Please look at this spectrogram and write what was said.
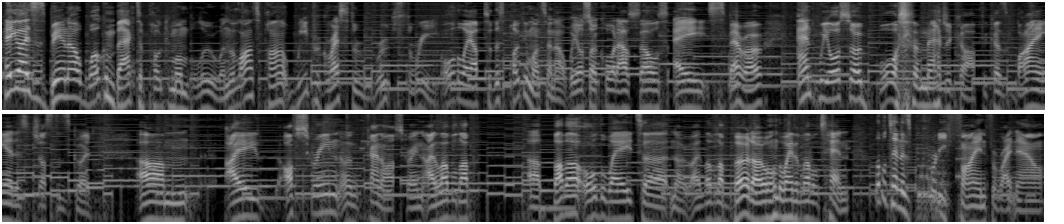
Hey guys, it's BNL. Welcome back to Pokemon Blue. In the last part, we progressed through Route 3, all the way up to this Pokemon Center. We also caught ourselves a Spearow, and we also bought a Magikarp, because buying it is just as good. Um, I, off-screen, uh, kind of off-screen, I leveled up uh, Bubba all the way to, no, I leveled up Birdo all the way to level 10. Level 10 is pretty fine for right now.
